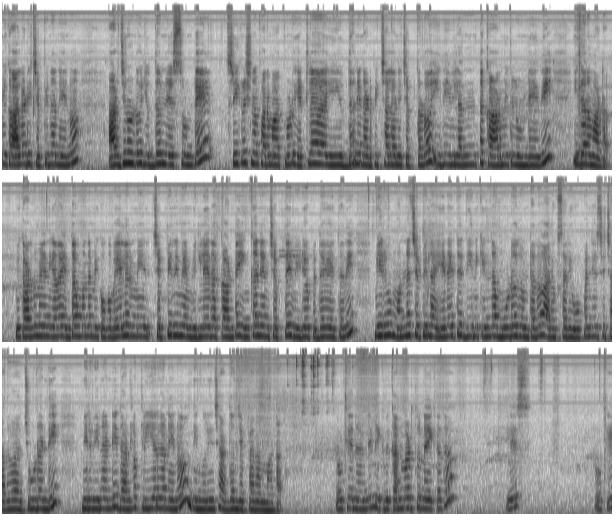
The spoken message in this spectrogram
మీకు ఆల్రెడీ చెప్పిన నేను అర్జునుడు యుద్ధం చేస్తుంటే శ్రీకృష్ణ పరమాత్ముడు ఎట్లా ఈ యుద్ధాన్ని నడిపించాలని చెప్తాడో ఇది వీళ్ళంతా కార్మికులు ఉండేది ఇదనమాట మీకు అర్థమైంది కదా? ఇంతకుముందు మీకు ఒకవేళ మీరు చెప్పింది మేము వినలేదక్క అంటే ఇంకా నేను చెప్తే వీడియో పెద్దగా అవుతుంది. మీరు మొన్న చెప్పిన ఏదైతే దీని కింద మూడోది ఉంటుందో అది ఒకసారి ఓపెన్ చేసి చదవ చూడండి. మీరు వినండి. దాంట్లో క్లియర్గా నేను దీని గురించి అర్థం చెప్పాను అనమాట ఓకేనా అండి? మీకు ఇవి కనబడుతున్నాయి కదా? Yes okay.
